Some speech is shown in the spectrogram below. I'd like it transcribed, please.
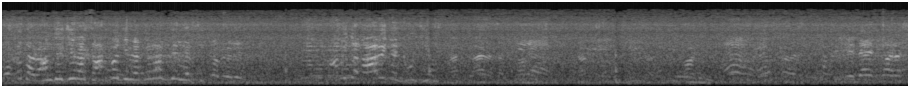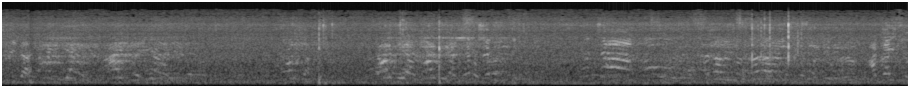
მოხედა რამდენჯერაც აკვედი ვეღარ აღძელებს იკაბერებს ამიტომ ავიდეთ გუჩი. ედაი პარასვიდა. გარდია, გარდია, შემოდი. გუჩა! აგაიწო.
